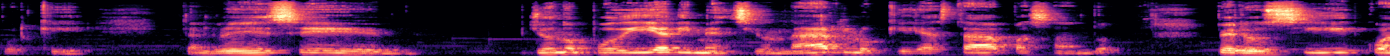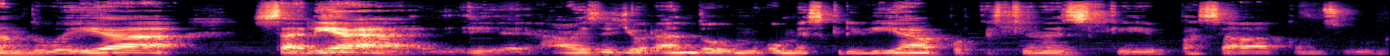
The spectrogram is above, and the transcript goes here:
porque tal vez eh, yo no podía dimensionar lo que ya estaba pasando, pero sí cuando ella salía eh, a veces llorando o me escribía por cuestiones que pasaba con su,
